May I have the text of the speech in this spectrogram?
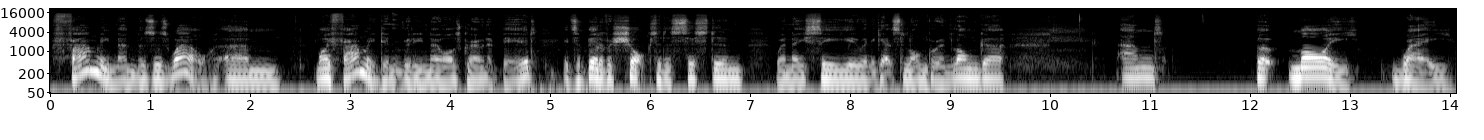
family members as well. Um, my family didn't really know I was growing a beard. It's a bit of a shock to the system when they see you and it gets longer and longer. And but my way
